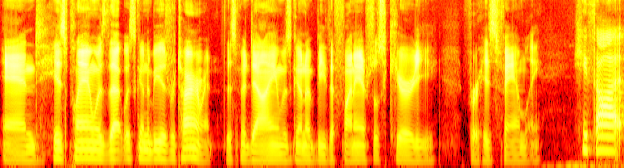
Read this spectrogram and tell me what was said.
And his plan was that was going to be his retirement. This medallion was going to be the financial security for his family. He thought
